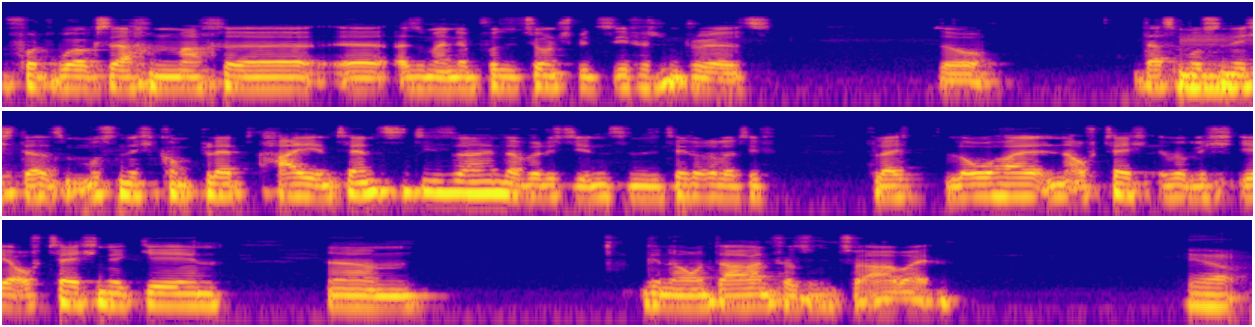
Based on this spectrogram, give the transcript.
Footwork-Sachen mache, äh, also meine positionsspezifischen Drills. So, das muss mhm. nicht, das muss nicht komplett High Intensity sein. Da würde ich die Intensität relativ vielleicht low halten, auf Tech wirklich eher auf Technik gehen. Ähm, genau, und daran versuchen zu arbeiten. Ja.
